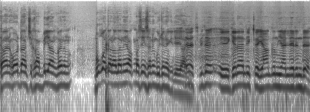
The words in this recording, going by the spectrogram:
Yani oradan çıkan bir yangının bu kadar alanı yakması insanın gücüne gidiyor yani. Evet bir de e, genellikle yangın yerlerinde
